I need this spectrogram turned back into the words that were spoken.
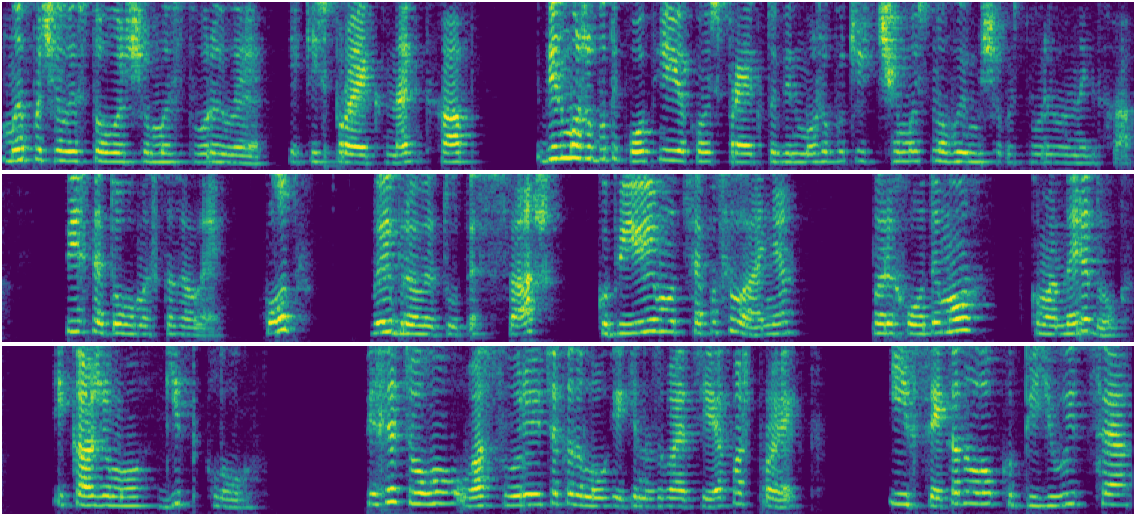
Ми почали з того, що ми створили якийсь проєкт на GitHub. Він може бути копією якогось проєкту, він може бути чимось новим, що ви створили на GitHub. Після того ми сказали код, вибрали тут SSH, копіюємо це посилання, переходимо в командний рядок і кажемо git clone. Після цього у вас створюється каталог, який називається як ваш проєкт. І в цей каталог копіюється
